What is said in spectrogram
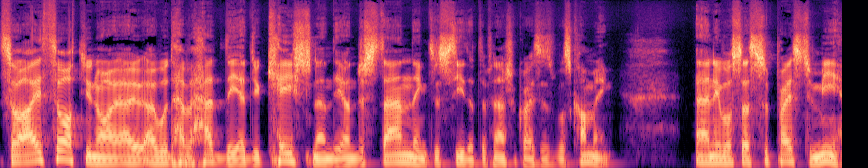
So I thought, you know, I, I would have had the education and the understanding to see that the financial crisis was coming and it was a surprise to me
